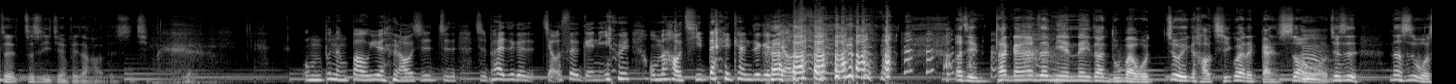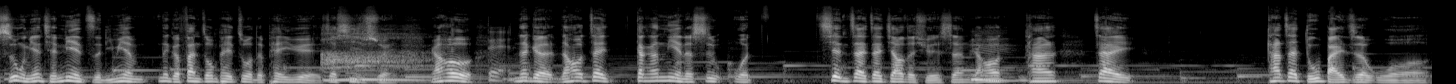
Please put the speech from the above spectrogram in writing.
这这是一件非常好的事情。对。我们不能抱怨老师只只派这个角色给你，因为我们好期待看这个角色。而且他刚刚在念那段独白，我就有一个好奇怪的感受哦，嗯、就是那是我十五年前《镊子》里面那个范宗沛做的配乐叫《戏水》，哦、然后对。那个，然后在刚刚念的是我现在在教的学生，然后他在他在独白着我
